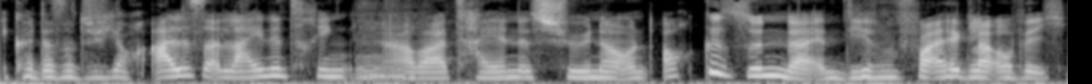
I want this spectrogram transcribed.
Ihr könnt das natürlich auch alles alleine trinken, aber teilen ist schöner und auch gesünder in diesem Fall, glaube ich.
